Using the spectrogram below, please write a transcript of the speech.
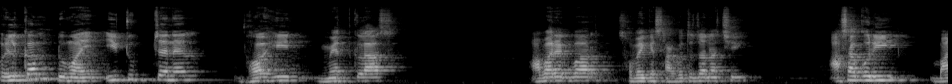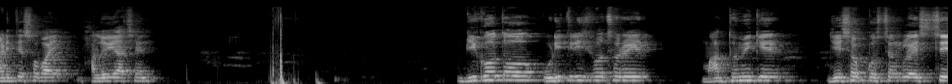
Welcome to my YouTube channel ভয়হীন ম্যাথ ক্লাস আবার একবার সবাইকে স্বাগত জানাচ্ছি। আশা করি বাড়িতে সবাই ভালোই আছেন। বিগত কুড়ি তিরিশ বছরের মাধ্যমিকের যেসব কোশ্চেনগুলো এসছে,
